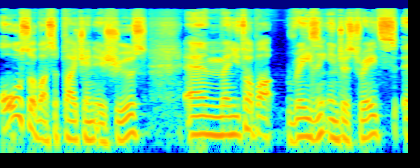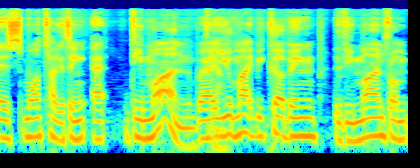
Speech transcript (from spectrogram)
also about supply chain issues. And when you talk about raising interest rates, it's more targeting at demand, where you might be curbing the demand from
